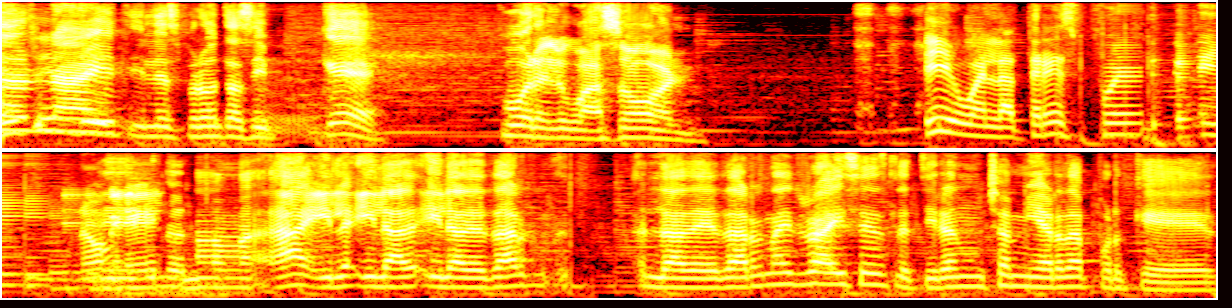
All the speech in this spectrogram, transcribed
Dark Knight. Y les pregunto así, ¿qué? Por el guasón. Sí, o en la 3 fue. ¿no? Sí, no ma- ah, y la, y, la, y la de Dark. La de Dark Knight Rises le tiran mucha mierda porque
